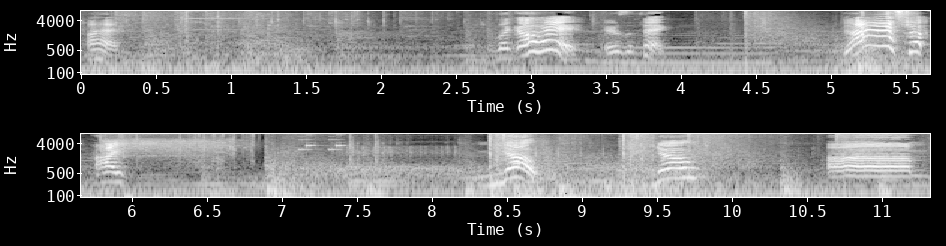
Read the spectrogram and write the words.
Okay. She's like, oh hey, here's a thing. Ah, shut I No! No! Um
